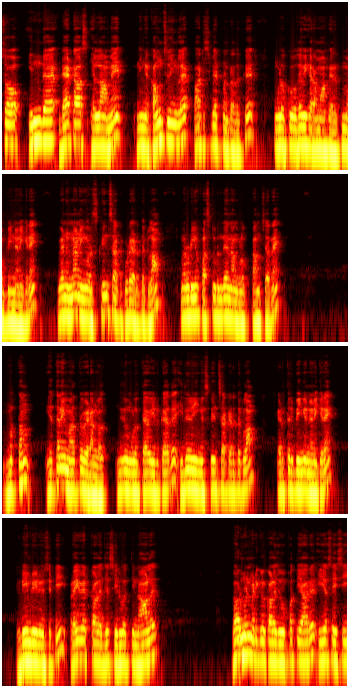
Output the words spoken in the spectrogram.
ஸோ இந்த டேட்டாஸ் எல்லாமே நீங்கள் கவுன்சிலிங்கில் பார்ட்டிசிபேட் பண்ணுறதுக்கு உங்களுக்கு உதவிகரமாக இருக்கும் அப்படின்னு நினைக்கிறேன். வேணும்னா நீங்கள் ஒரு ஸ்க்ரீன்ஷாட் கூட எடுத்துக்கலாம். மறுபடியும் ஃபஸ்ட்லேருந்தே நான் உங்களுக்கு காமிச்சிடுறேன். மொத்தம் எத்தனை மருத்துவ இடங்கள்? இது உங்களுக்கு தேவை இருக்காது. இது நீங்கள் ஸ்க்ரீன்ஷாட் எடுத்துக்கலாம். எடுத்திருப்பீங்கன்னு நினைக்கிறேன். டீம்டு யூனிவர்சிட்டி ப்ரைவேட் காலேஜஸ் இருபத்தி நாலு கவர்மெண்ட் மெடிக்கல் காலேஜ் முப்பத்தி ஆறு இஎஸ்ஐசி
